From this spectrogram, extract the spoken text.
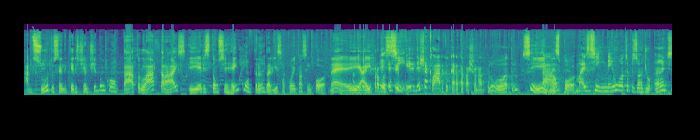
absurdo, sendo que eles tinham tido um contato lá atrás e eles estão se reencontrando ali, sacou? Então, assim, pô, né? E aí pra você. Assim, ele deixa claro que o cara tá apaixonado pelo outro. Sim, tal, mas, pô. Mas assim, em nenhum outro episódio antes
